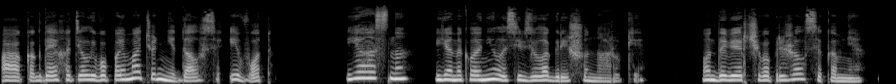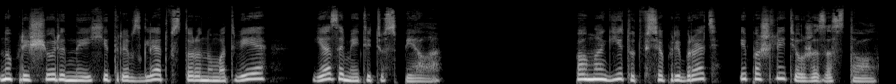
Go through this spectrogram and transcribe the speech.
А когда я хотел его поймать, он не дался, и вот. «Ясно». Я наклонилась и взяла Гришу на руки. Он доверчиво прижался ко мне, но прищуренный и хитрый взгляд в сторону Матвея я заметить успела. «Помоги тут все прибрать и пошлите уже за стол».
